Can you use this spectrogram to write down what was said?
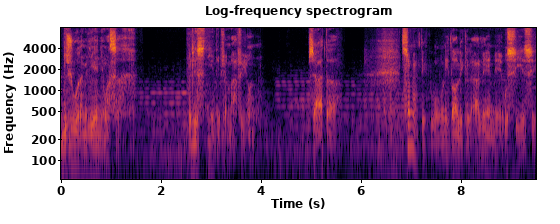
بجورة مليانة وسخ. اللي سنين بجمع فيهم ساعتها سمعتك ونضالك الإعلامي والسياسي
